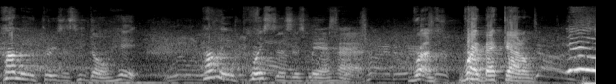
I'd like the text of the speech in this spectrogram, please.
How many threes is he gonna hit? How many points does this man have? Russ, right back at him. Yay!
